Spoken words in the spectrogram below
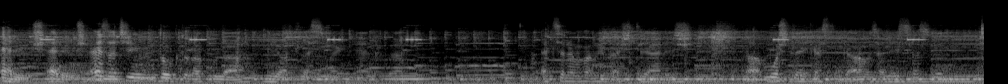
erős, erős. Ez a gym Dr. Akula miatt lesz megnyerve. Egyszerűen valami bestiális. Na, most érkeztünk ahhoz a részhez, hogy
